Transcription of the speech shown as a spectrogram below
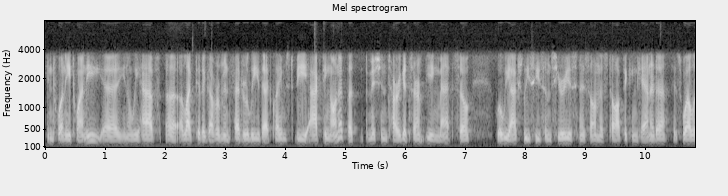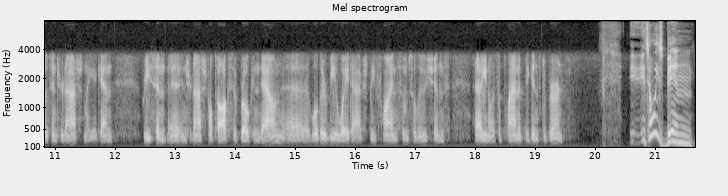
in 2020. Uh, you know, we have uh, elected a government federally that claims to be acting on it, but emission targets aren't being met. So, will we actually see some seriousness on this topic in Canada as well as internationally? Again, recent uh, international talks have broken down. Uh, will there be a way to actually find some solutions, uh, you know, as the planet begins to burn? It's always been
